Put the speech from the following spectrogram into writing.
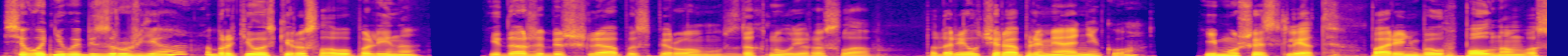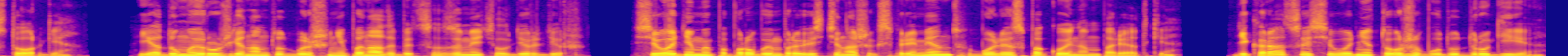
«Сегодня вы без ружья?» – обратилась к Ярославу Полина. «И даже без шляпы с пером», – вздохнул Ярослав. Подарил вчера племяннику. Ему шесть лет. Парень был в полном восторге. «Я думаю, ружья нам тут больше не понадобится», — заметил Дирдир. «Сегодня мы попробуем провести наш эксперимент в более спокойном порядке. Декорации сегодня тоже будут другие».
